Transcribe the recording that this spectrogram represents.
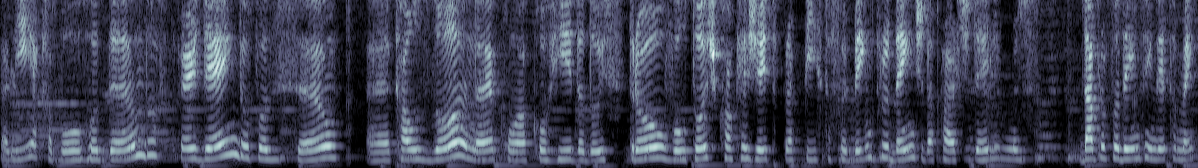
ali, acabou rodando, perdendo posição, é, causou, né, com a corrida do Stroll, voltou de qualquer jeito para a pista, foi bem prudente da parte dele, mas dá para poder entender também,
